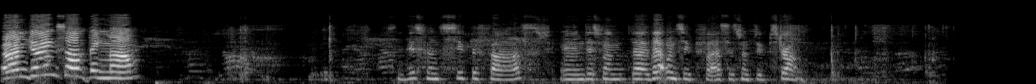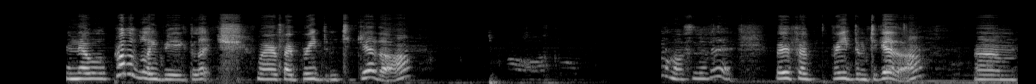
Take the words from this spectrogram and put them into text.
I'm doing something, Mom. This one's super fast, and this one, uh, that one's super fast, this one's super strong. And there will probably be a glitch where if I breed them together, horses are there. But if I breed them together, um,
